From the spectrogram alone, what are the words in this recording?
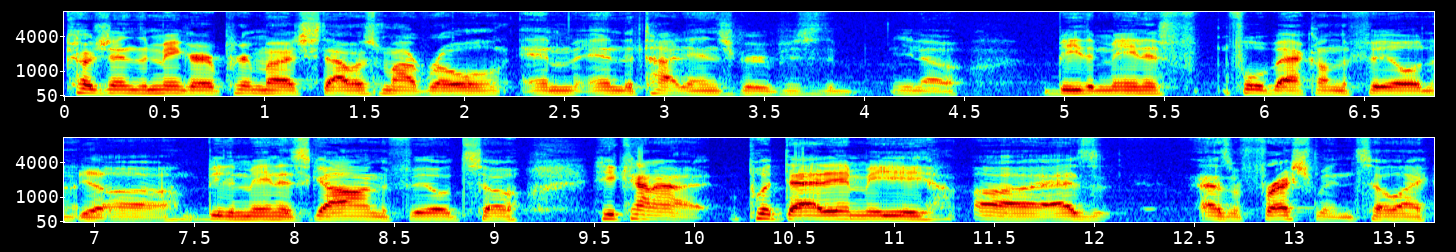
Coach Ensminger, pretty much that was my role in in the tight ends group is to you know be the meanest fullback on the field, Yeah. uh, be the meanest guy on the field. So he kind of put that in me uh, as as a freshman. So like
